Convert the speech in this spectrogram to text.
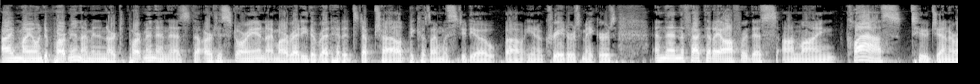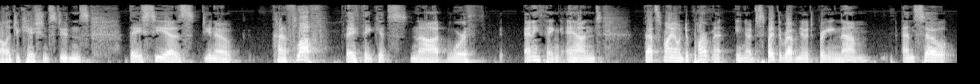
I'm my own department. I'm in an art department, and as the art historian, I'm already the redheaded stepchild because I'm with studio, uh, you know, creators, makers. And then the fact that I offer this online class to general education students, they see as, you know, kind of fluff. They think it's not worth anything. And that's my own department, you know, despite the revenue it's bringing them. And so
